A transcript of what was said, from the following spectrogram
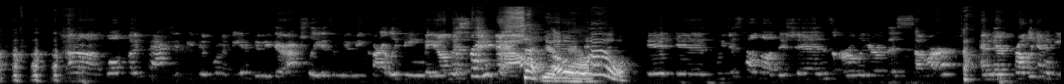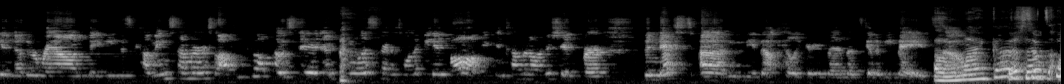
well, fun fact: if you did want to be in a movie, there actually is a movie currently being made on this right now. Shut your oh mouth. wow! It is. We just held auditions earlier this summer, and there's probably going to be another round maybe this coming summer. So I'll keep you all posted. And if any listeners want to be involved, you can come and audition for the next uh, movie about Kelly Greenman that's going to be made. So, Oh my gosh, That's so cool.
